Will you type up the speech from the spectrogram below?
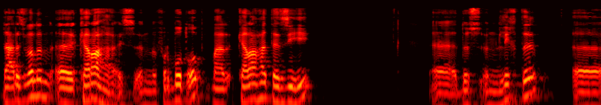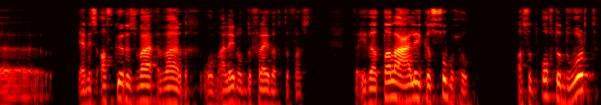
daar is wel een uh, karaha, is een verbod op, maar karaha tenzihi, uh, dus een lichte, uh, en is afkeurenswaardig om alleen op de vrijdag te vasten. فإذا طلع عليك الصبح als het ochtend wordt,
